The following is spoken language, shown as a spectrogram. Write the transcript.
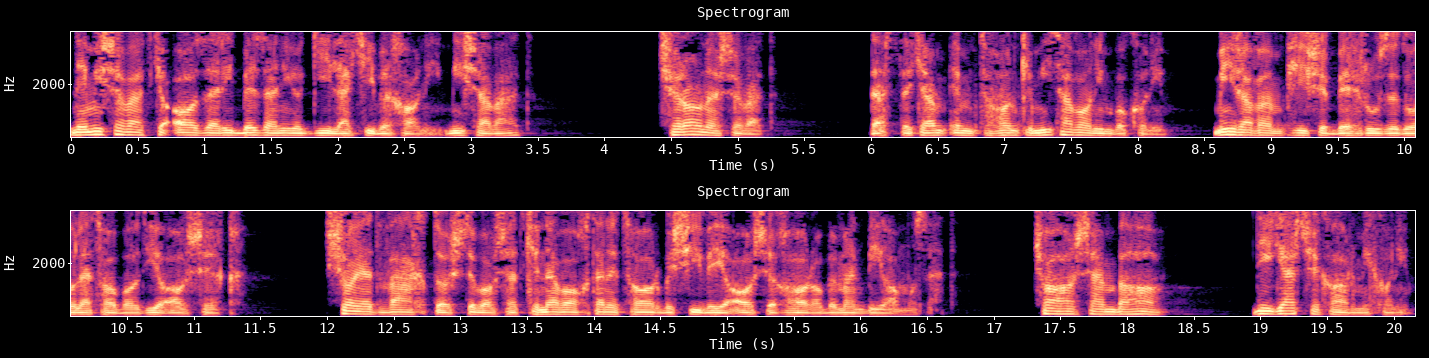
نمی شود که آذری بزنی و گیلکی بخوانی. می شود؟ چرا نشود؟ دست کم امتحان که می توانیم بکنیم. می روم پیش بهروز دولت آبادی عاشق. شاید وقت داشته باشد که نواختن تار به شیوه عاشقها را به من بیاموزد. چهارشنبه ها دیگر چه کار می کنیم؟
